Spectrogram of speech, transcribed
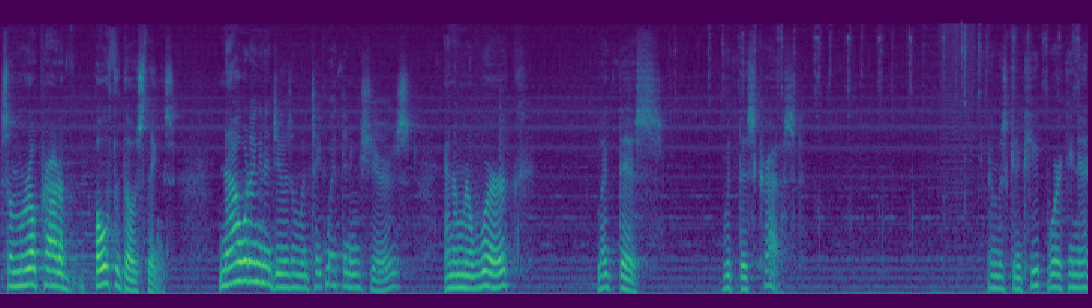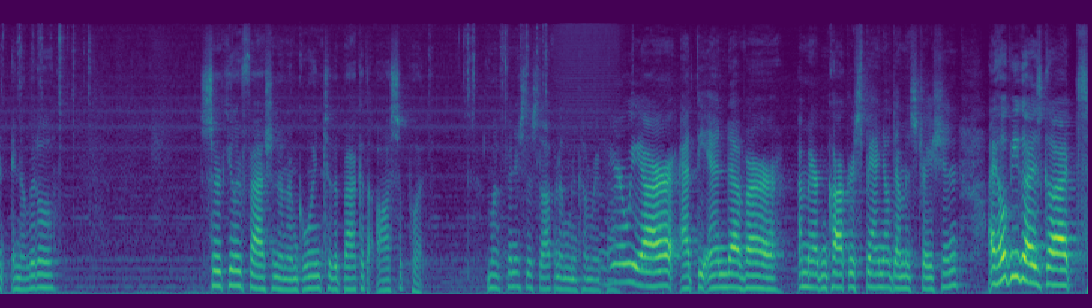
So I'm real proud of both of those things. Now what I'm gonna do is I'm gonna take my thinning shears and I'm gonna work like this with this crest. I'm just gonna keep working it in a little circular fashion and I'm going to the back of the occiput. I'm gonna finish this off and I'm gonna come right back. Here we are at the end of our American Cocker Spaniel demonstration. I hope you guys got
